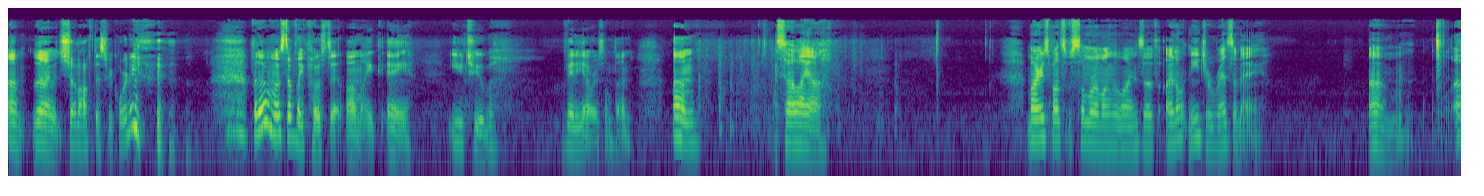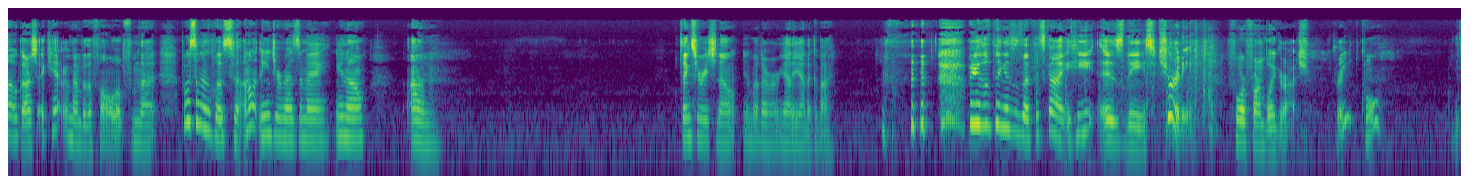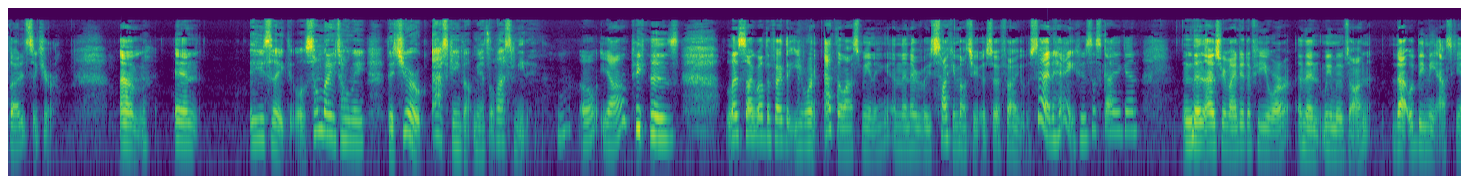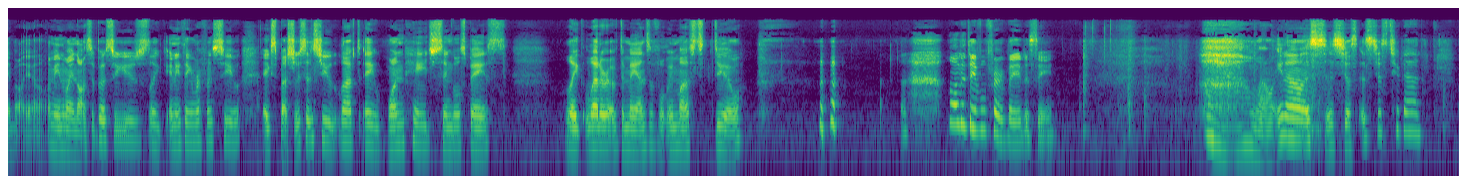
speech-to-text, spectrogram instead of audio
um, then I would shut off this recording. but I will most definitely post it on like a YouTube video or something. Um, so I, uh, my response was somewhere along the lines of, I don't need your resume. Um, oh gosh, I can't remember the follow up from that. But it was something close to, I don't need your resume, you know? Um, thanks for reaching out and whatever, yada yada, goodbye. because the thing is, is that this guy, he is the security for Farm Boy Garage. Great, cool. I'm glad it's secure. Um, and he's like, Well, somebody told me that you're asking about me at the last meeting. Hmm, oh, yeah, because let's talk about the fact that you weren't at the last meeting and then everybody's talking about you. So if I said, Hey, who's this guy again? And then I was reminded of who you were, and then we moved on. That would be me asking about you. I mean, am I not supposed to use like anything in reference to you? Especially since you left a one page single space like letter of demands of what we must do on the table for everybody to see. well, you know, it's it's just it's just too bad.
